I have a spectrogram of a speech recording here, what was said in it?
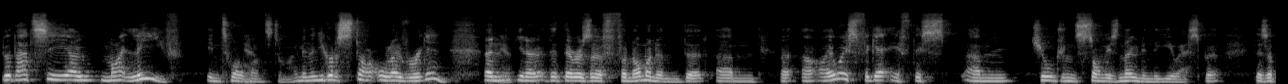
but that CEO might leave in 12 yeah. months time and then you've got to start all over again and yeah. you know that there is a phenomenon that um, uh, i always forget if this um, children's song is known in the us but there's a,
